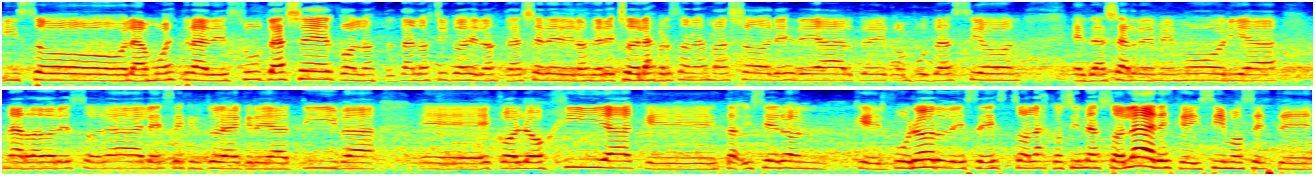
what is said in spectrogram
hizo la muestra de su taller, con los, están los chicos de los talleres de los derechos de las personas mayores, de arte, de computación, el taller de memoria, narradores orales, escritura creativa, eh, ecología, que hicieron que el furor de son las cocinas solares que hicimos este,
